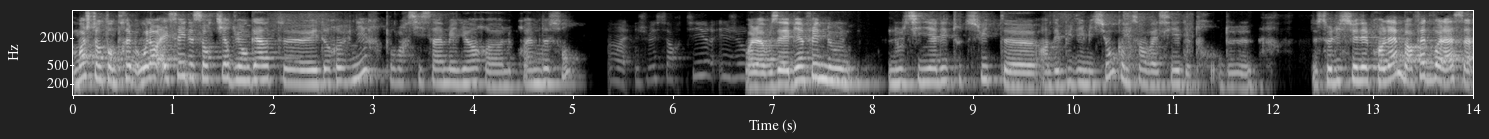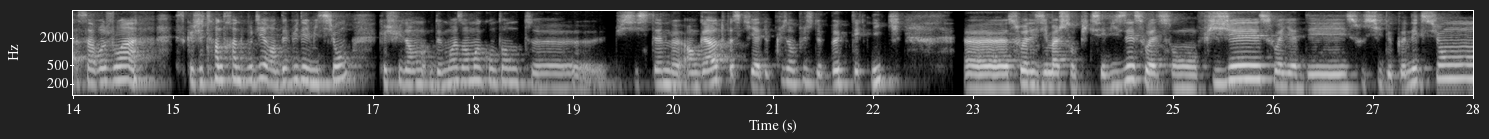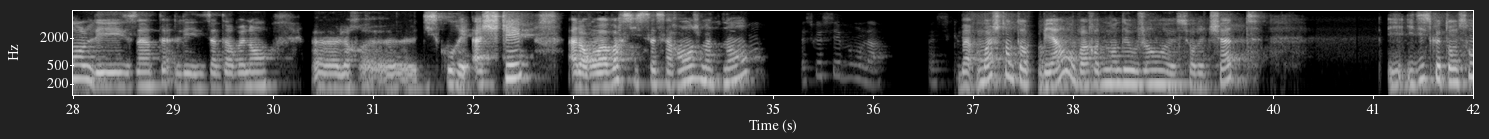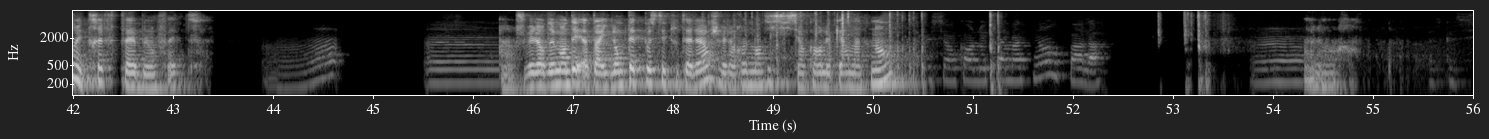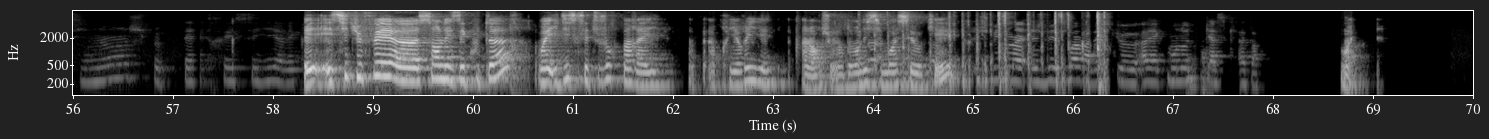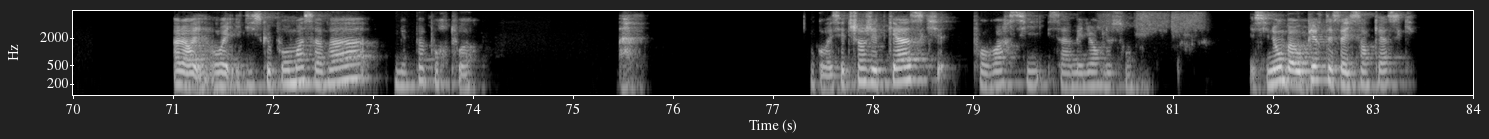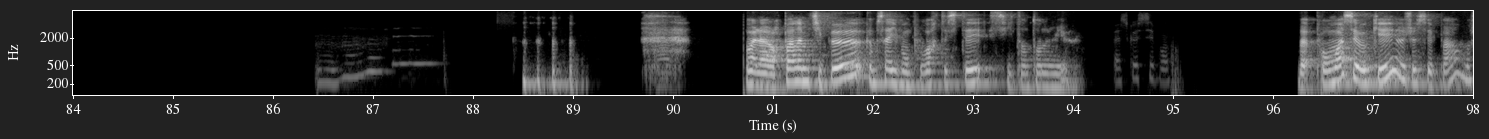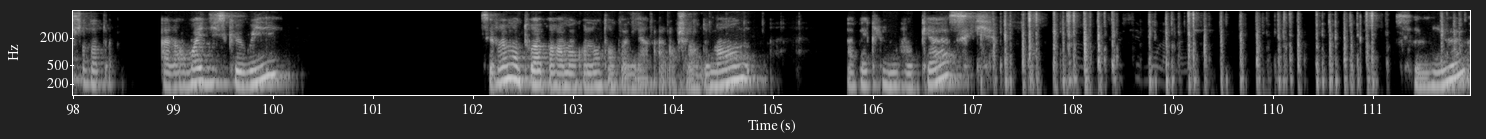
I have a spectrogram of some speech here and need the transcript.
moi, je t'entends très bien. Ou alors, essaye de sortir du hangout et de revenir pour voir si ça améliore euh, le problème de son. Ouais, je vais sortir et je. Voilà, vous avez bien fait de nous, nous le signaler tout de suite euh, en début d'émission. Comme ça, on va essayer de, de, de solutionner le problème. Ben, en fait, voilà, ça, ça, rejoint ce que j'étais en train de vous dire en début d'émission, que je suis de moins en moins contente du système Hangout parce qu'il y a de plus en plus de bugs techniques. Euh, soit les images sont pixelisées, soit elles sont figées, soit il y a des soucis de connexion, les, les intervenants, euh, leur euh, discours est haché. Alors, on va voir si ça s'arrange maintenant. Est-ce que c'est bon là? Ben, Moi, je t'entends bien. On va redemander aux gens sur le chat. Ils, disent que ton son est très faible, en fait. Alors, je vais leur demander. Attends, ils l'ont peut-être posté tout à l'heure. Je vais leur redemander si c'est encore le cas maintenant. Alors. Et, si tu fais euh, sans les écouteurs, ouais, ils disent que c'est toujours pareil, a, priori. Alors, je vais leur demander si moi c'est OK. Je vais, voir euh, avec, mon autre casque. Attends. Ouais. Alors, ouais, ils disent que pour moi ça va, mais pas pour toi. Donc, on va essayer de changer de casque pour voir si ça améliore le son. Et sinon, bah, au pire, tu essayes sans casque. Voilà, alors parle un petit peu, comme ça ils vont pouvoir tester s'ils t'entendent mieux. Est-ce que c'est bon bah, Pour moi, c'est OK, je ne sais pas. Moi, je t'entends. Alors, moi, ils disent que oui. C'est vraiment toi, apparemment, qu'on n'entend pas bien. Alors, je leur demande, avec le nouveau casque. C'est mieux.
